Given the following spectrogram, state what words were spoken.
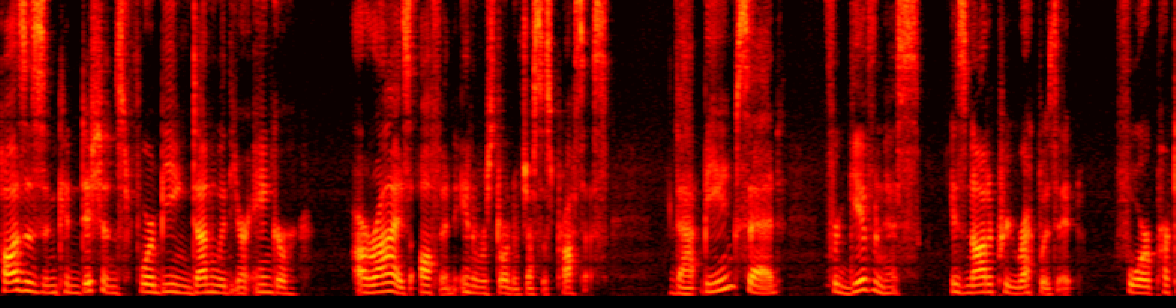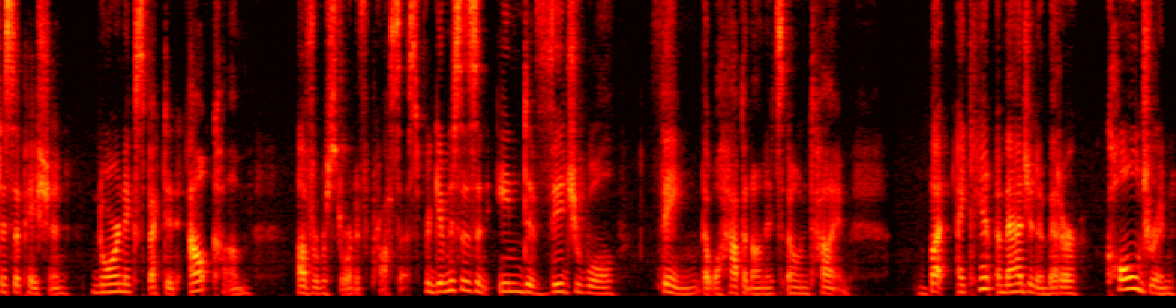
causes and conditions for being done with your anger arise often in a restorative justice process. That being said, forgiveness is not a prerequisite for participation nor an expected outcome of a restorative process. Forgiveness is an individual thing that will happen on its own time. But I can't imagine a better cauldron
